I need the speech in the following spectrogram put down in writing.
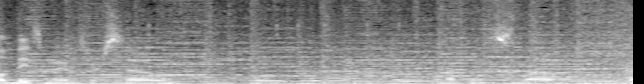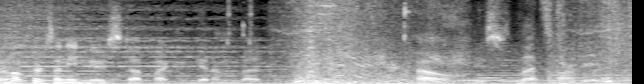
all of these moves are so fucking slow. I don't know if there's any new stuff I can get him, but... Oh, he's... Let's do this.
